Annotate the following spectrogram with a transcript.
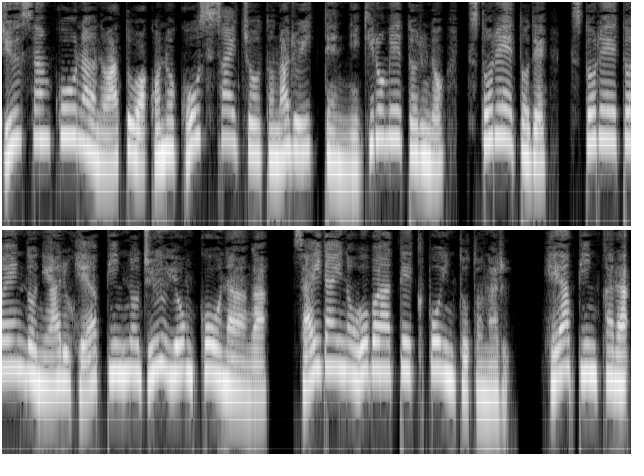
13コーナーの後はこのコース最長となる 1.2km のストレートで、ストレートエンドにあるヘアピンの14コーナーが最大のオーバーテイクポイントとなる。ヘアピンから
